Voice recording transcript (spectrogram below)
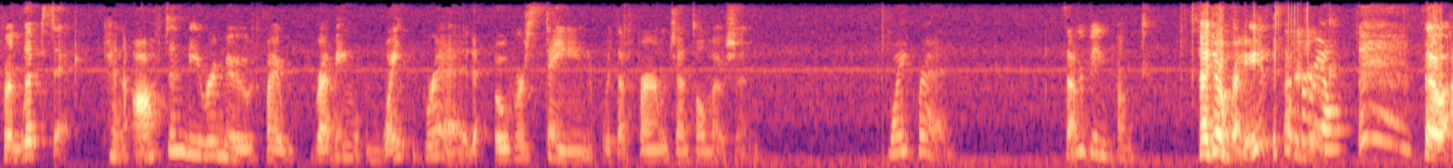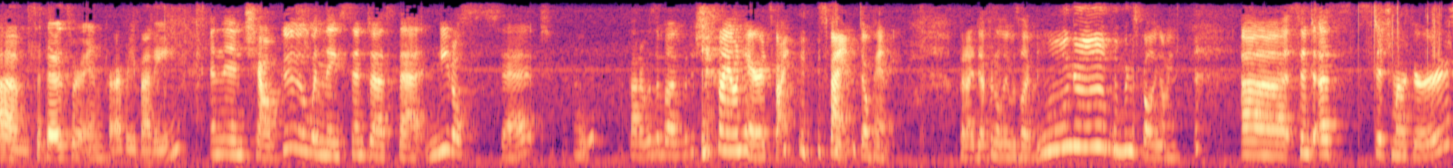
For lipstick, can often be removed by rubbing white bread over stain with a firm, gentle motion. White bread. So We're being punked. I know, right? Is that for real? So, um, so those were in for everybody. And then Gu, when they sent us that needle set, oh, I thought it was a bug, but it's just my own hair. It's fine. It's fine. Don't panic. But I definitely was like, oh god, something's crawling on me. Uh, sent us stitch markers,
